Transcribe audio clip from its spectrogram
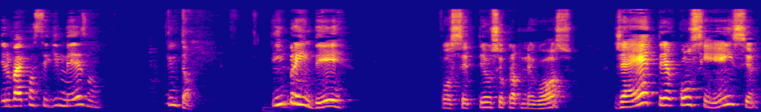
ele vai conseguir mesmo? Então, empreender, você ter o seu próprio negócio, já é ter consciência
